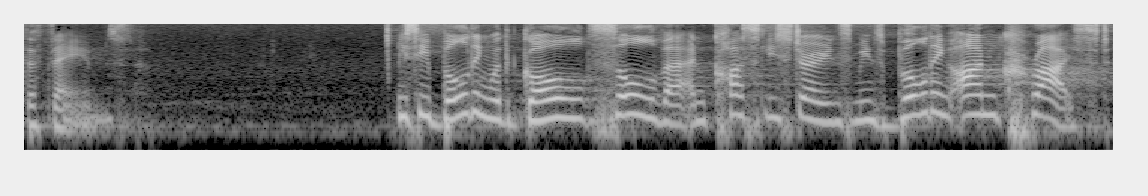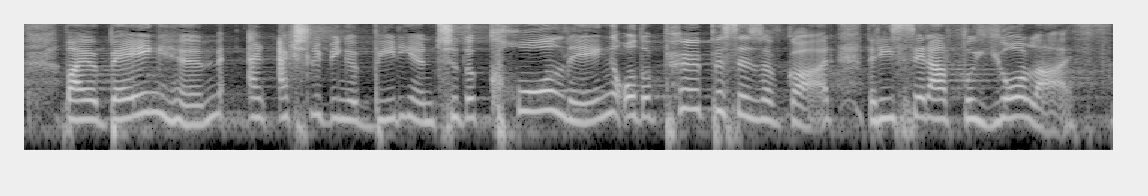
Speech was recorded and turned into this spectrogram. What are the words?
the flames. You see, building with gold, silver, and costly stones means building on Christ by obeying Him and actually being obedient to the calling or the purposes of God that He set out for your life.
